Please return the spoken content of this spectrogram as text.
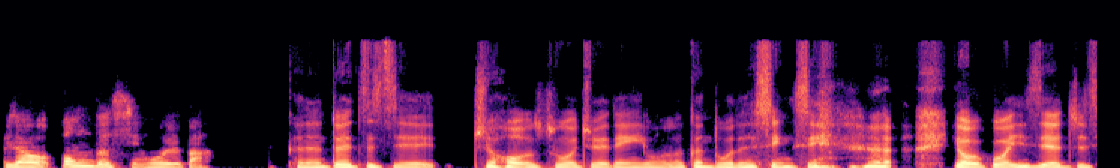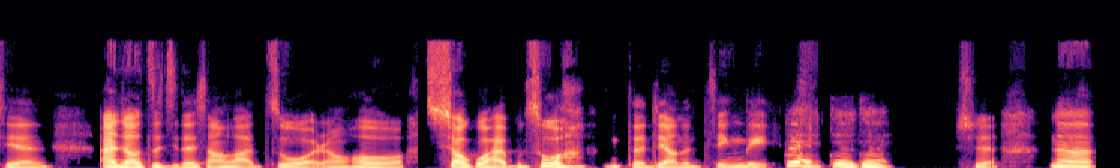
比较疯的行为吧。可能对自己之后做决定有了更多的信心，有过一些之前按照自己的想法做，然后效果还不错 的这样的经历。对对对，是。那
